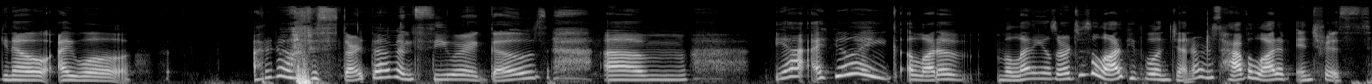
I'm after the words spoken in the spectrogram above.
you know, I will I don't know, just start them and see where it goes. Um, yeah, I feel like a lot of millennials or just a lot of people in general just have a lot of interests,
